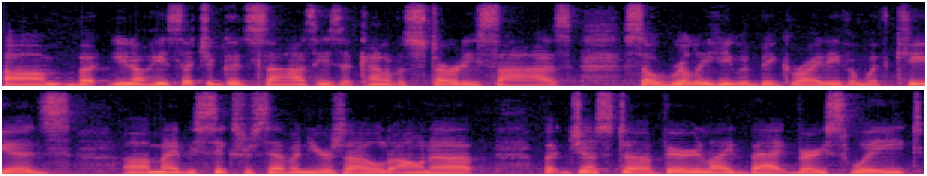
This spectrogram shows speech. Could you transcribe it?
Um, but you know, he's such a good size. He's a kind of a sturdy size, so really he would be great even with kids, uh, maybe six or seven years old on up. But just uh, very laid back, very sweet.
